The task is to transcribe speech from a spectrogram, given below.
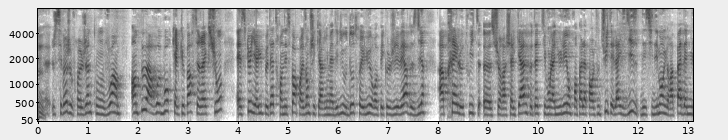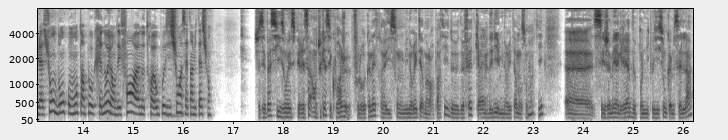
Euh, c'est vrai, Geoffroy Lejeune, qu'on voit un, peu à rebours quelque part ces réactions. Est-ce qu'il y a eu peut-être un espoir, par exemple chez Karim Adeli ou d'autres élus Europe Écologie Verts, de se dire après le tweet euh, sur Rachel Kahn, peut-être qu'ils vont l'annuler, on ne prend pas la parole tout de suite, et là ils se disent décidément il n'y aura pas d'annulation, donc on monte un peu au créneau et on défend euh, notre opposition à cette invitation? Je ne sais pas s'ils ont espéré ça. En tout cas, c'est courageux. Il faut le reconnaître. Ils sont minoritaires dans leur parti, de, fait. Karim Adeli est minoritaire dans son mmh. parti. Euh, c'est jamais agréable de prendre une position comme celle-là.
